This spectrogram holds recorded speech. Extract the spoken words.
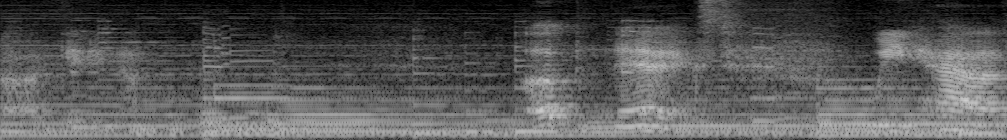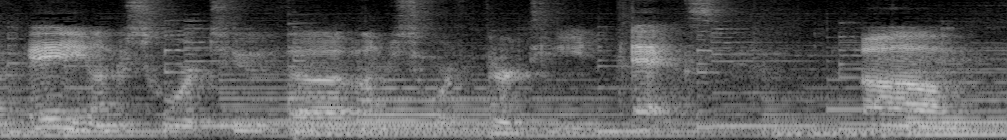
uh, getting them. Up next, we have a underscore to the underscore 13x. Um,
